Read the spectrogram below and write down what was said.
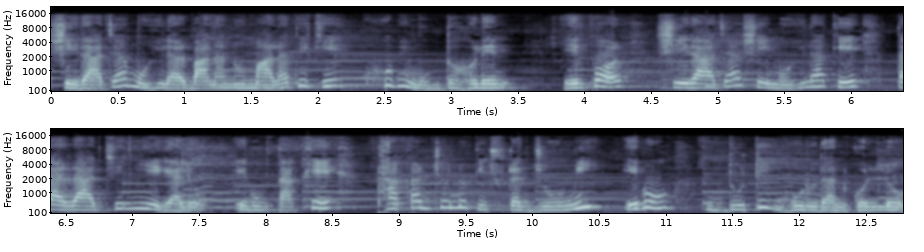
সেই রাজা মহিলার বানানো মালা দেখে খুবই মুগ্ধ হলেন। এরপর সেই রাজা সেই মহিলাকে তার রাজ্যে নিয়ে গেল এবং তাকে থাকার জন্য কিছুটা জমি এবং দুটি গরু দান করল।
